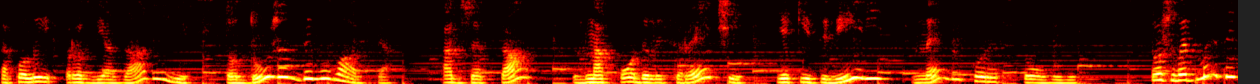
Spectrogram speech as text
та коли розв'язав її, то дуже здивувався, адже там знаходились речі, які звірі не використовують. Тож ведмедик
